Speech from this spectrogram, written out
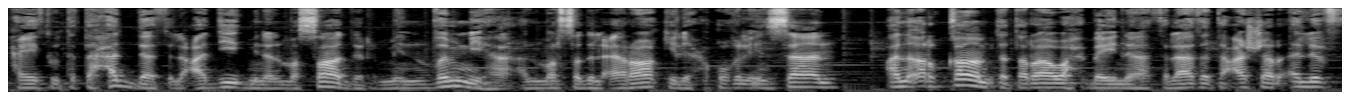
حيث تتحدث العديد من المصادر من ضمنها المرصد العراقي لحقوق الإنسان عن أرقام تتراوح بين 13 ألف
